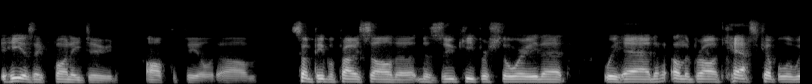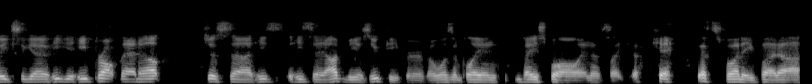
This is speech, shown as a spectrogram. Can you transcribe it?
he is a funny dude off the field. Um, some people probably saw the the zookeeper story that we had on the broadcast a couple of weeks ago. He he brought that up just uh, he's he said I'd be a zookeeper if I wasn't playing baseball, and it's like okay, that's funny, but uh,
